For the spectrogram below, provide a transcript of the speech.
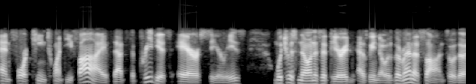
and 1425. That's the previous air series, which was known as a period, as we know, as the Renaissance or the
